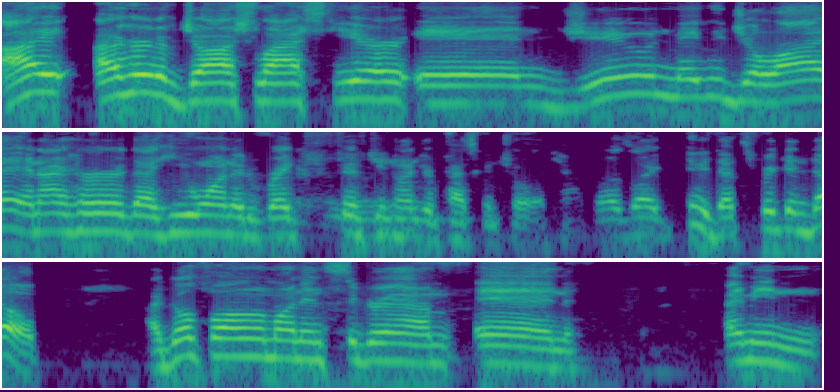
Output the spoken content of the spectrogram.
I I heard of Josh last year in June, maybe July, and I heard that he wanted to break 1500 pest control accounts. I was like, dude, that's freaking dope. I go follow him on Instagram, and I mean,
